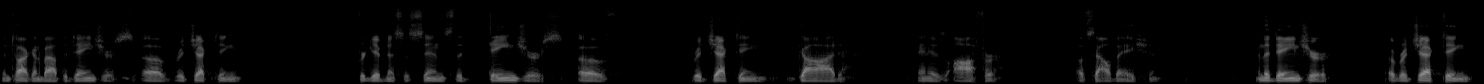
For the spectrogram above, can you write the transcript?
been talking about the dangers of rejecting forgiveness of sins, the dangers of rejecting God and his offer of salvation, and the danger of rejecting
